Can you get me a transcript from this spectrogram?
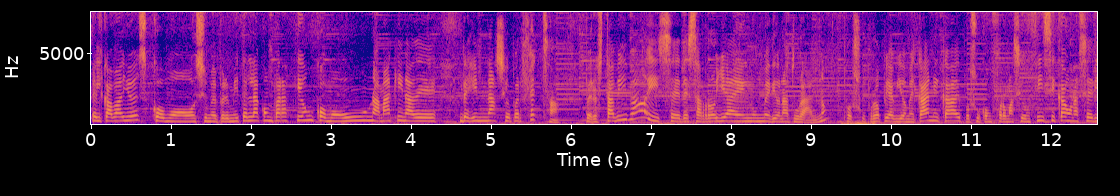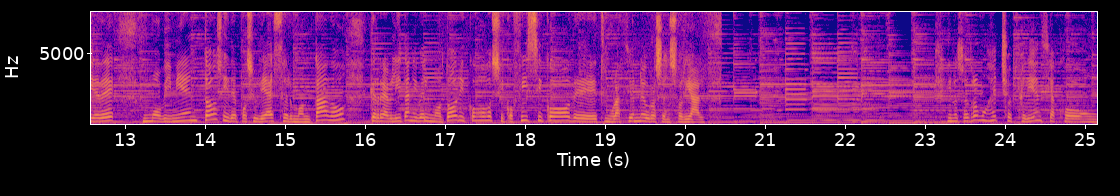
El caballo es como, si me permiten la comparación, como una máquina de gimnasio perfecta pero está viva y se desarrolla en un medio natural, ¿no? por su propia biomecánica y por su conformación física, una serie de movimientos y de posibilidades de ser montado que rehabilita a nivel motórico, psicofísico, de estimulación neurosensorial. Y nosotros hemos hecho experiencias con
